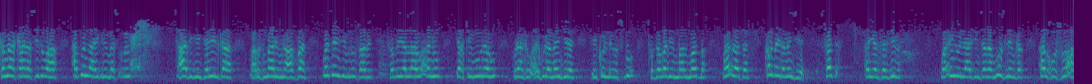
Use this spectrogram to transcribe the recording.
Kamaa kaana siduu ahaa cabdullaahi ibni mascuud saxaabigii jaliilka ah wa cusmaan ibnu cafaan wa zayd ibnu saabit radia allaahu canhum yakhtimuunahu qur'aanka waxay ku dhammayn jireen fii kulli usbuuc toddobadii maalmoodba maratan kol bay dhammayn jireen. Saddex an yaltasima waa inuu laasimsada muslimka alkhushuuca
